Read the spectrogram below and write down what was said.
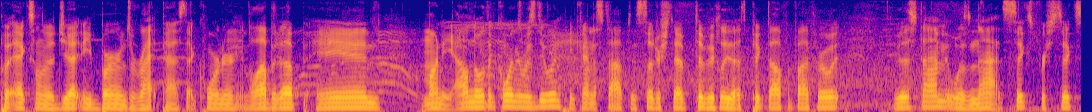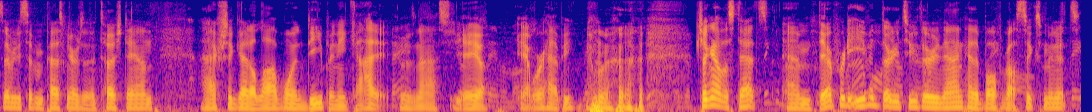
Put X on the jet. He burns right past that corner and lob it up and money. I don't know what the corner was doing. He kind of stopped and stutter stepped. Typically that's picked off if I throw it. This time it was not. Six for six, 77 passing yards and a touchdown. I actually got a lob one deep and he got it. It was nice. Yeah, yeah, we're happy. Checking out the stats, um, they're pretty even. 32-39 had the ball for about six minutes.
